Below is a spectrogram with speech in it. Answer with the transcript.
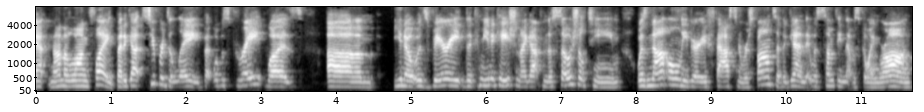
at, not a long flight, but it got super delayed. But what was great was, um, you know, it was very, the communication I got from the social team was not only very fast and responsive. Again, it was something that was going wrong,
